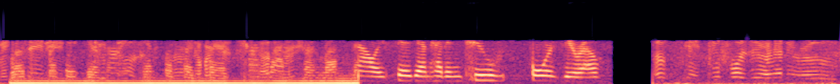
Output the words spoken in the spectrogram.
Maintaining 2,000. Emergency, how do? Now I say again, heading 240. Okay, 240 heading, Rose,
